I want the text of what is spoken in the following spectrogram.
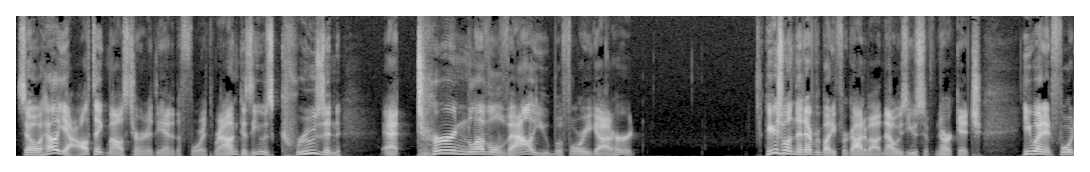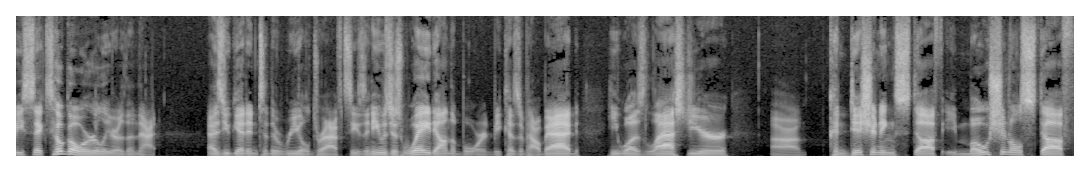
So, hell yeah, I'll take Miles Turner at the end of the fourth round because he was cruising at turn level value before he got hurt. Here's one that everybody forgot about, and that was Yusuf Nurkic. He went at 46. He'll go earlier than that as you get into the real draft season. He was just way down the board because of how bad he was last year. Uh, conditioning stuff, emotional stuff,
